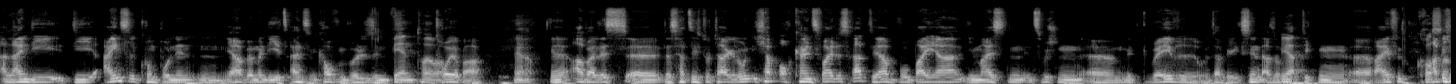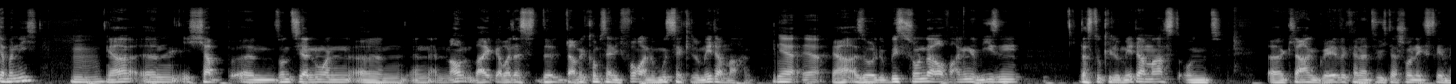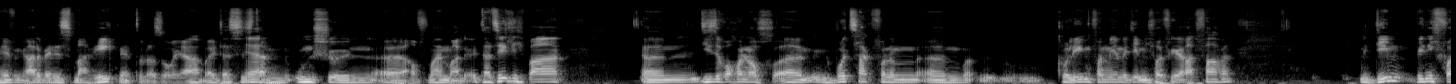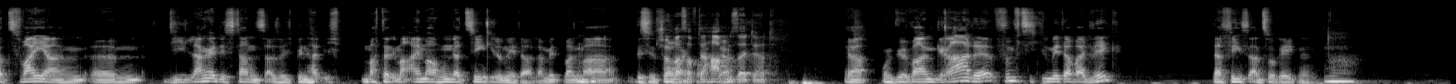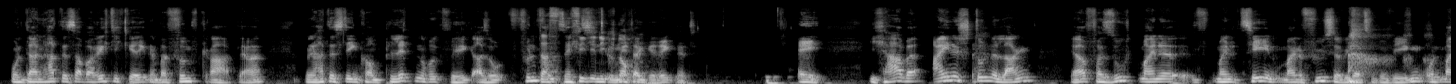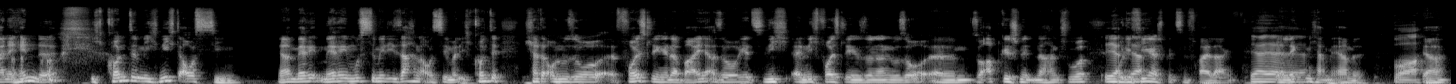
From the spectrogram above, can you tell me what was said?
Allein die, die Einzelkomponenten, ja, wenn man die jetzt einzeln kaufen würde, sind Wären teurer. teurer. Ja. ja. aber das, äh, das hat sich total gelohnt. Ich habe auch kein zweites Rad, ja, wobei ja die meisten inzwischen äh, mit Gravel unterwegs sind, also ja. mit dicken äh, Reifen. Habe ich aber nicht. Mhm. Ja, ähm, ich habe ähm, sonst ja nur ein, ähm, ein, ein Mountainbike, aber das, damit kommst du ja nicht voran. Du musst ja Kilometer machen. Ja, ja. Ja, also du bist schon darauf angewiesen, dass du Kilometer machst und äh, klar, ein Gravel kann natürlich da schon extrem helfen, gerade wenn es mal regnet oder so, ja, weil das ist ja. dann unschön äh, auf meinem Rad. Tatsächlich war ähm, diese Woche noch ähm, ein Geburtstag von einem ähm, Kollegen von mir, mit dem ich häufiger Rad fahre. Mit dem bin ich vor zwei Jahren ähm, die lange Distanz, also ich bin halt, ich mache dann immer einmal 110 Kilometer, damit man mhm. mal ein bisschen schon was auf der Habenseite ja. hat. Ja, und wir waren gerade 50 Kilometer weit weg, da fing es an zu regnen. Und dann hat es aber richtig geregnet bei 5 Grad, ja. Und dann hat es den kompletten Rückweg, also 65 Kilometer Knochen. geregnet. Ey, ich habe eine Stunde lang ja, versucht, meine, meine Zehen, meine Füße wieder zu bewegen und meine Hände. Ich konnte mich nicht ausziehen. Ja, Mary, Mary musste mir die Sachen ausziehen, weil ich konnte, ich hatte auch nur so äh, Fäustlinge dabei, also jetzt nicht, äh, nicht Fäustlinge, sondern nur so, ähm, so abgeschnittene Handschuhe, ja, wo die ja. Fingerspitzen frei lagen. Ja, ja, Der leckt mich am Ärmel. Boah. Ja.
